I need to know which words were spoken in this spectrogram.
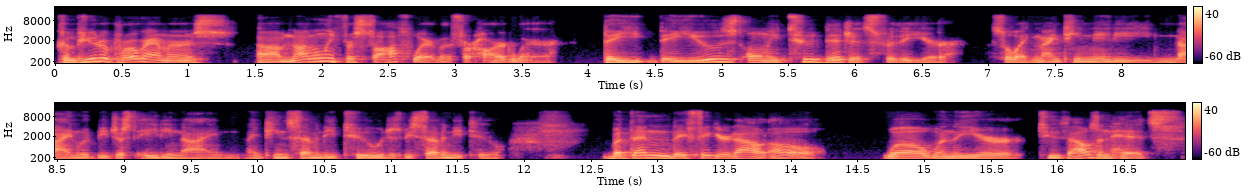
Computer programmers, um, not only for software but for hardware, they they used only two digits for the year. So like 1989 would be just 89, 1972 would just be 72. But then they figured out, oh, well, when the year 2000 hits,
